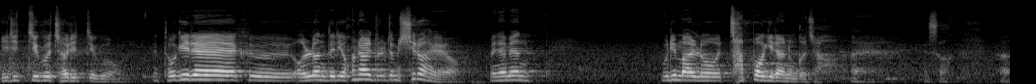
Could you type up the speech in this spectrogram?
이리 뛰고 저리 뛰고 독일의 그 언론들이 호날두를 좀 싫어해요. 왜냐하면 우리 말로 자뻑이라는 거죠. 예. 그래서 어,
